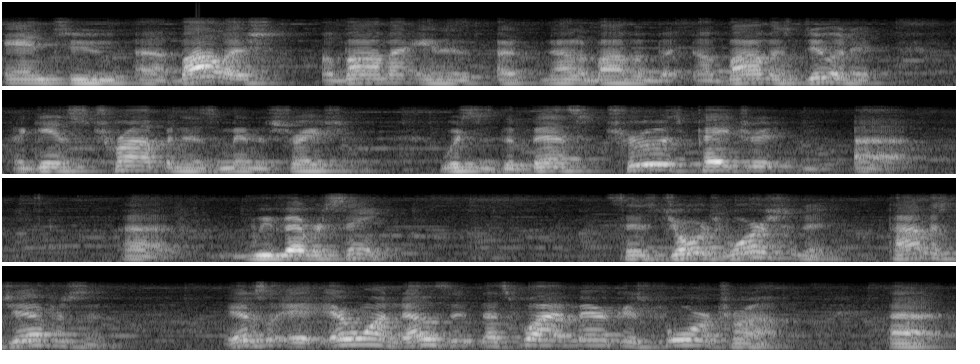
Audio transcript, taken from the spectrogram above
and to abolish Obama and his, uh, not Obama, but Obama's doing it against Trump and his administration, which is the best, truest patriot uh, uh, we've ever seen since George Washington, Thomas Jefferson. Everyone knows it. That's why America is for Trump. Uh,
